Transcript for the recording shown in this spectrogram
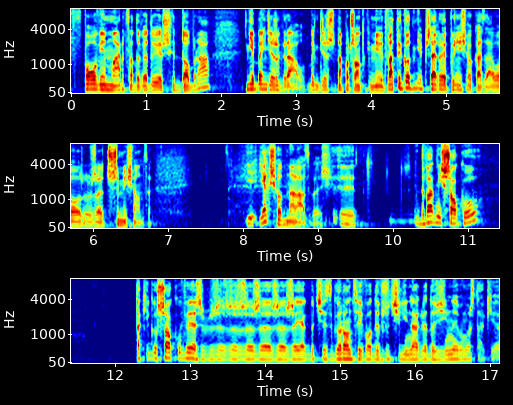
w połowie marca dowiadujesz się, dobra, nie będziesz grał. Będziesz na początku miał dwa tygodnie przerwy, później się okazało, że trzy miesiące. I jak się odnalazłeś? y, dwa dni szoku. Takiego szoku, wiesz, że, że, że, że, że, jakby cię z gorącej wody wrzucili nagle do zimnej, bo masz takie,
